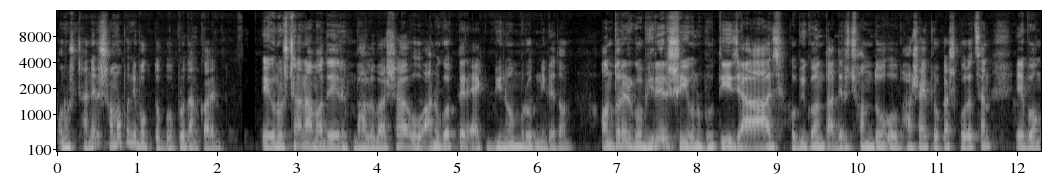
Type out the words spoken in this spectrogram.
অনুষ্ঠানের সমাপনী বক্তব্য প্রদান করেন। এই অনুষ্ঠান আমাদের ভালোবাসা ও আনুগত্যের এক বিনম্র নিবেদন। অন্তরের গভীরের সেই অনুভূতি যা আজ কবিগণ তাদের ছন্দ ও ভাষায় প্রকাশ করেছেন এবং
